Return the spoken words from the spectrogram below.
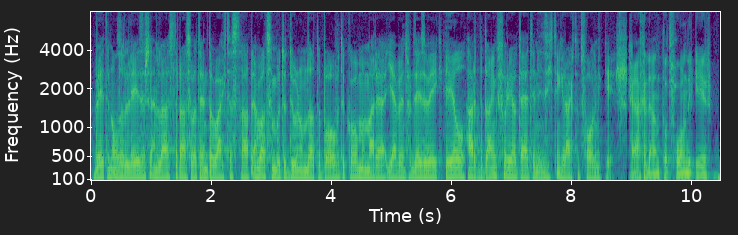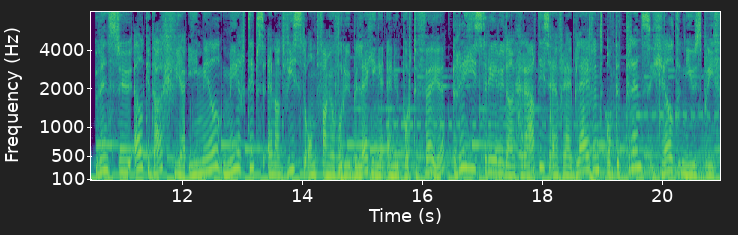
weten onze lezers en luisteraars wat hen te wachten staat en wat ze moeten doen om dat te boven te komen. Maar jij bent voor deze week heel hard bedankt voor jouw tijd en inzicht en graag tot volgende keer. Graag gedaan, tot volgende keer. Wenst u elke dag via e-mail meer tips en advies te ontvangen voor uw beleggingen en uw portefeuille? Registreer u dan gratis en vrijblijvend op de Trends Geld nieuwsbrief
